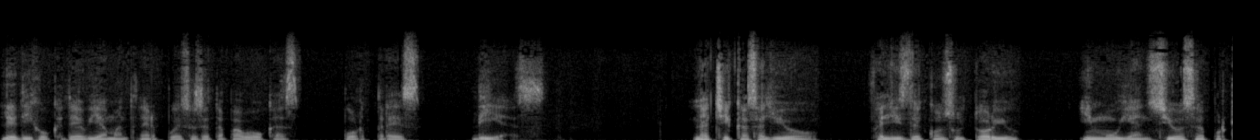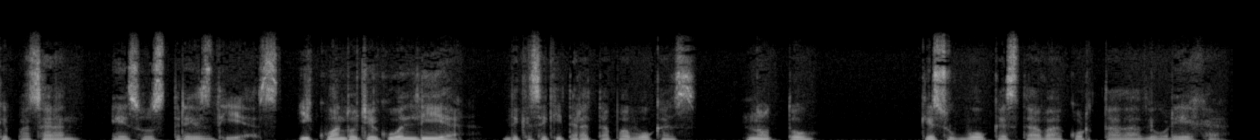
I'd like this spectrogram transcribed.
le dijo que debía mantener puesto ese tapabocas por tres días. La chica salió feliz del consultorio y muy ansiosa porque pasaran esos tres días. Y cuando llegó el día de que se quitara tapabocas, notó que su boca estaba cortada de oreja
